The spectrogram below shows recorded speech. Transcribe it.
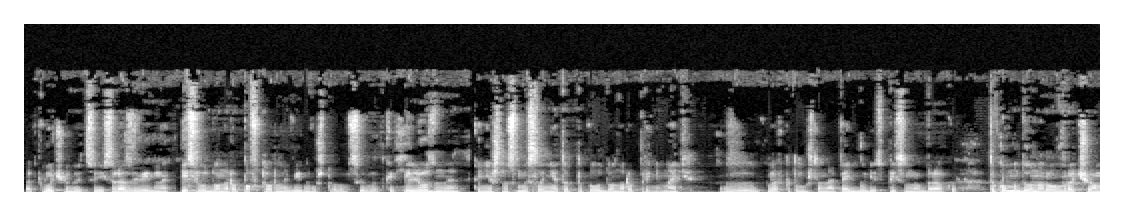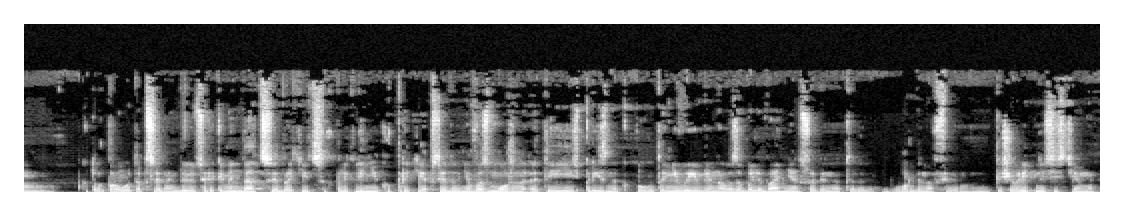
откручивается и сразу видно. Если у донора повторно видно, что сыворотка хилезная, конечно, смысла нет от такого донора принимать э, кровь, потому что она опять будет списана в браку. Такому донору врачом который проводит обследование, даются рекомендации обратиться в поликлинику, пройти обследование. Возможно, это и есть признак какого-то невыявленного заболевания, особенно это органов э, пищеварительной системы,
